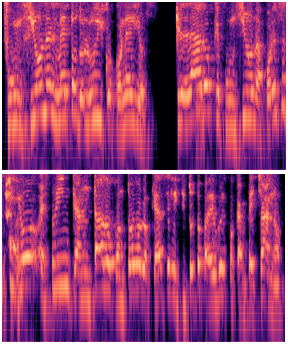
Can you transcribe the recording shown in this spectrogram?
funciona el método lúdico con ellos. Claro que funciona. Por eso es que yo estoy encantado con todo lo que hace el Instituto Pedagógico Campechano,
